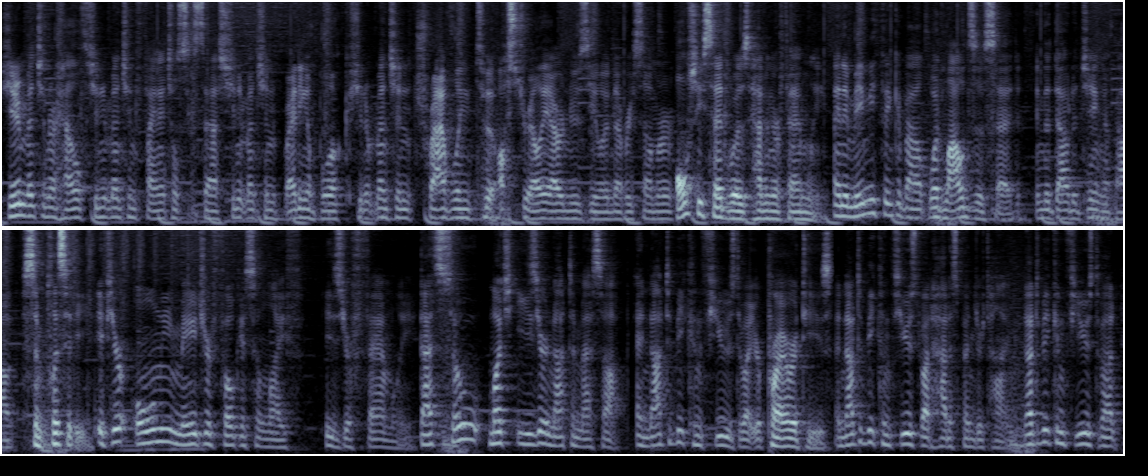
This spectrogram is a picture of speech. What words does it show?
She didn't mention her health. She didn't mention financial success. She didn't mention writing a book. She didn't mention traveling to Australia or New Zealand every summer. All she said was having her family. And it made me think about what Lao Tzu said in the Tao Te Ching about simplicity. If your only major focus in life is your family. That's so much easier not to mess up and not to be confused about your priorities and not to be confused about how to spend your time, not to be confused about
